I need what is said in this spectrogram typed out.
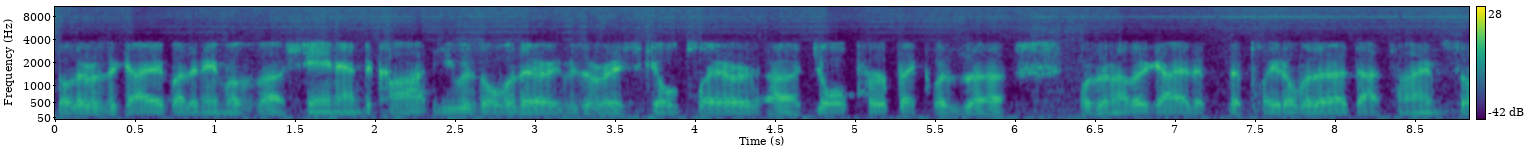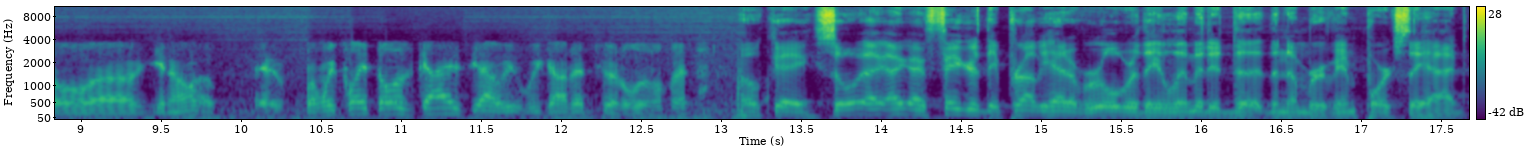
So there was a guy by the name of uh, Shane Endicott. He was over there. He was a very skilled player. Uh, Joel Prpic was uh, was another guy that, that played over there at that time. So uh, you know, when we played those guys, yeah, we, we got into it a little bit. Okay, so I, I figured they probably had a rule where they limited the, the number of imports they had.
